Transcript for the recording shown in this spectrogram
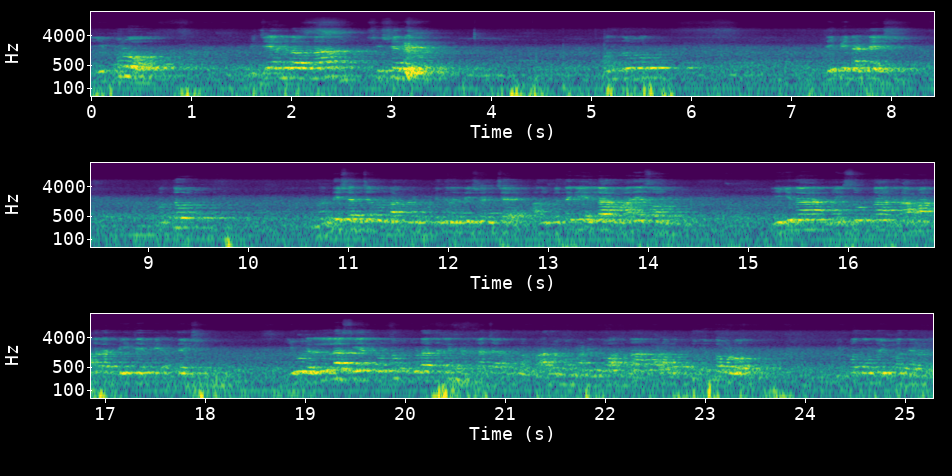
ಈ ಇಬ್ಬರು ವಿಜಯೇಂದ್ರ ಅವರ ಶಿಷ್ಯರು. ಒಂದು ಡಿ ಪಿ ನಟೇಶ್ ಮತ್ತು ನಂದೀಶ್ ಅಂಚೆ ಡಾಕ್ಯುಮೆಂಟ್ ಕೊಟ್ಟಿದ್ದೆ, ನಂದೀಶ್ ಅಂಚೆ. ಅದ್ರ ಜೊತೆಗೆ ಎಲ್ಲ ಮಾದೇಸ್ವಾಮಿ. ಈಗಿನ ಮೈಸೂರಿನ ಗ್ರಾಮಾಂತರ ಬಿಜೆಪಿ ಅಧ್ಯಕ್ಷರು. ಇವರೆಲ್ಲ ಸೇರಿಕೊಂಡು ಕೂಡದಲ್ಲಿ ಭ್ರಷ್ಟಾಚಾರವನ್ನು ಪ್ರಾರಂಭ ಮಾಡಿದ್ದು. ಅದನ್ನ ಇಪ್ಪತ್ತೊಂದು, ಇಪ್ಪತ್ತೆರಡು.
